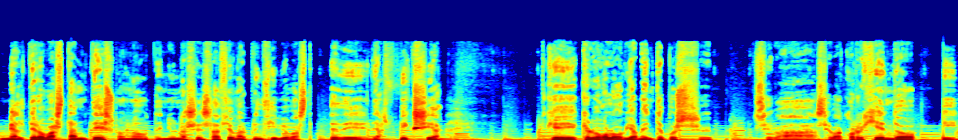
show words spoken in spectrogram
me alteró bastante eso, ¿no? Tenía una sensación al principio bastante de, asfixia que, luego obviamente pues eh, se va, se va corrigiendo y,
